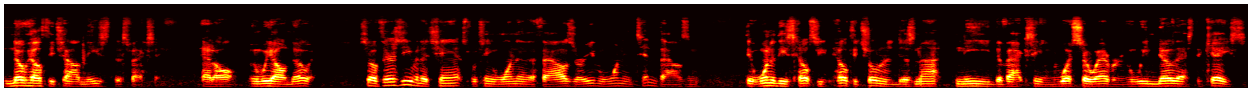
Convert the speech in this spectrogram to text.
no healthy child needs this vaccine at all, and we all know it. So if there's even a chance between one in a thousand or even one in ten thousand that one of these healthy healthy children does not need the vaccine whatsoever, and we know that's the case,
